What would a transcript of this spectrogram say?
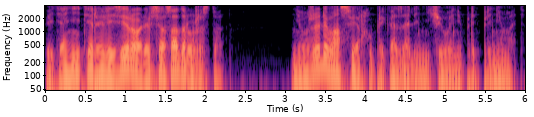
ведь они терроризировали все Содружество. Неужели вам сверху приказали ничего не предпринимать?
